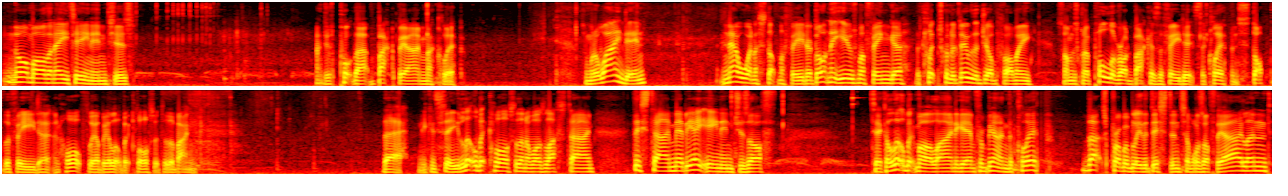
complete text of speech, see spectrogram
no more than 18 inches. And just put that back behind my clip. So I'm going to wind in. Now when I stop my feeder, I don't need to use my finger. The clip's going to do the job for me. So I'm just going to pull the rod back as the feeder hits the clip and stop the feeder and hopefully I'll be a little bit closer to the bank. There, you can see a little bit closer than I was last time. This time maybe 18 inches off. Take a little bit more line again from behind the clip. That's probably the distance I was off the island.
